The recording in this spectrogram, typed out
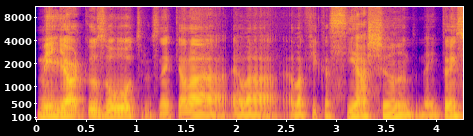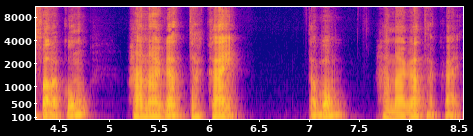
melhor que os outros, né? Que ela, ela, ela fica se achando, né? Então, isso fala como Hanagatakai. Tá bom? Hanagatakai.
